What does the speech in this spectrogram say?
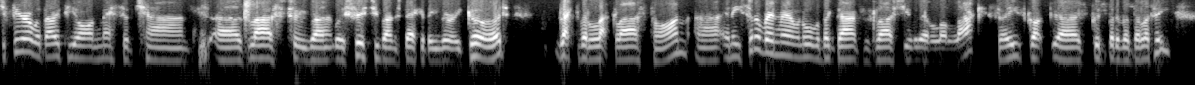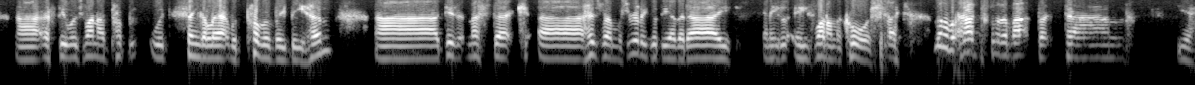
Jafira with Opion, massive chance. Uh, his last two runs, well, his first two runs back have been very good. Lacked a bit of luck last time, uh, and he sort of ran around with all the big dances last year without a lot of luck. So he's got a uh, good bit of ability. Uh, if there was one I would single out, would probably be him. Uh, Desert Mystic, uh, his run was really good the other day, and he, he's won on the course. So a little bit hard to split him up, but um, yeah,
